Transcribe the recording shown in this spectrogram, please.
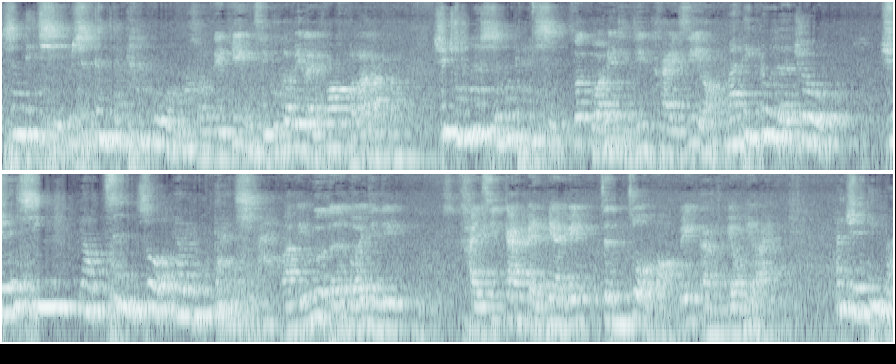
上帝岂不是更加看顾我吗？上帝岂不是不过没来看顾我啦？是从那时候开始。所以从多年前开始哦。马丁路德就。决心要振作，要勇敢起来。哇，林路德，国已经的还是该本天振作哈，要敢表起来。他决定把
